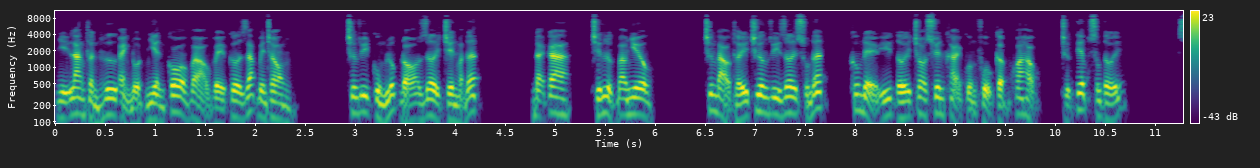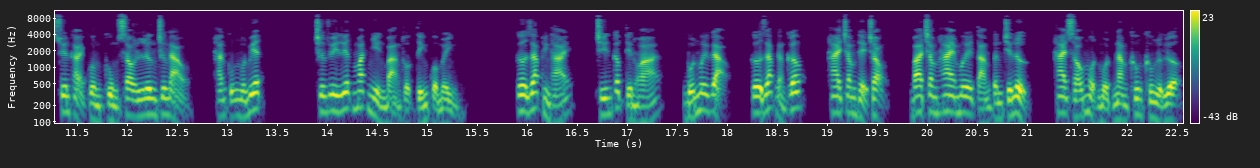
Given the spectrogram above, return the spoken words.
nhị lang thần hư ảnh đột nhiên co vào về cơ giáp bên trong. Trương duy cùng lúc đó rơi trên mặt đất. Đại ca, chiến lược bao nhiêu? Trương đào thấy trương duy rơi xuống đất, không để ý tới cho xuyên khải quần phổ cập khoa học, trực tiếp xuống tới. Xuyên khải quần cùng sau lưng trương đào, hắn cũng muốn biết. Trương duy liếc mắt nhìn bảng thuộc tính của mình. Cơ giáp hình thái, chín cấp tiến hóa, bốn mươi gạo, cơ giáp đẳng cấp, hai trăm thể trọng, ba trăm hai mươi tám tấn chiến lược, hai sáu một một năm không không lực lượng,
